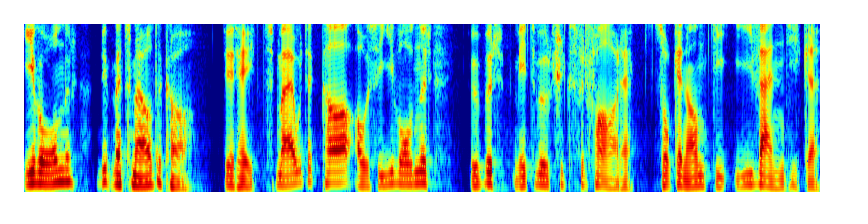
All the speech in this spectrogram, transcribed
Einwohner nicht mehr zu melden gehabt? Ihr habt zu melden als Einwohner über Mitwirkungsverfahren sogenannte Einwendungen.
